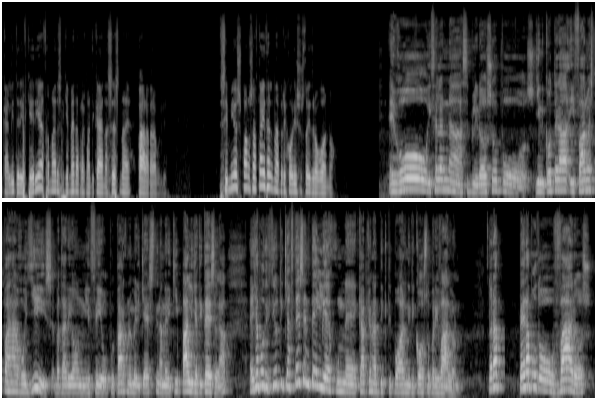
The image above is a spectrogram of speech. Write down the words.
καλύτερη ευκαιρία, θα μ' άρεσε και εμένα πραγματικά ένα Cessna πάρα πάρα πολύ. Σημείωση πάνω σε αυτά ήθελα να προχωρήσω στο υδρογόνο. Εγώ ήθελα να συμπληρώσω πως γενικότερα οι φάρμες παραγωγής μπαταριών λιθίου που υπάρχουν μερικές στην Αμερική πάλι για τη Τέσλα έχει αποδειχθεί ότι και αυτές εν τέλει έχουν ε, κάποιον αντίκτυπο αρνητικό στο περιβάλλον. Τώρα πέρα από το βάρος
